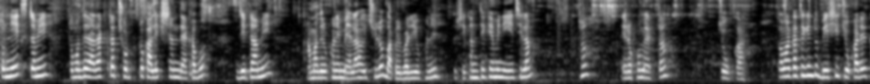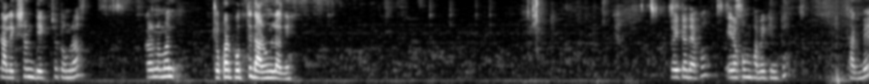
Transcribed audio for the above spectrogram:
তো নেক্সট আমি তোমাদের আর একটা ছোট্ট কালেকশান দেখাবো, যেটা আমি আমাদের ওখানে মেলা হয়েছিল, বাপের বাড়ির ওখানে। তো সেখান থেকে আমি নিয়েছিলাম। তো এরকম একটা চোকার তো আমার কাছে কিন্তু বেশি চোকারের কালেকশান দেখছ তোমরা, কারণ আমার চোকার পরতে দারুণ লাগে। তো এটা দেখো, এরকমভাবে কিন্তু থাকবে।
